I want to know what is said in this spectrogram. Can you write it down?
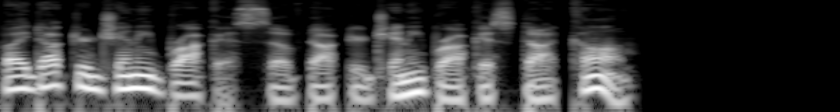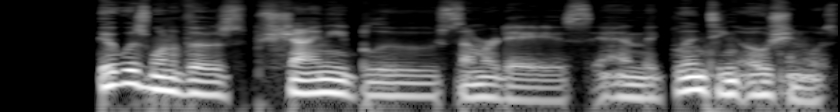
by Dr. Jenny Brockis of drjennybrockis.com. It was one of those shiny blue summer days, and the glinting ocean was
